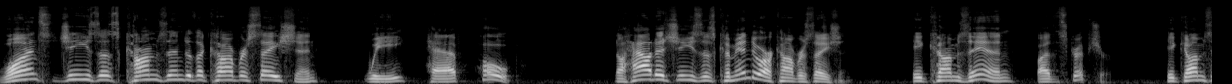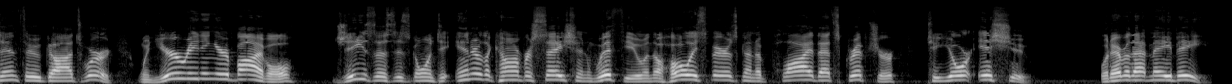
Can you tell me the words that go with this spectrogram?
Once Jesus comes into the conversation, we have hope. Now, how does Jesus come into our conversation? He comes in by the Scripture, He comes in through God's Word. When you're reading your Bible, Jesus is going to enter the conversation with you, and the Holy Spirit is going to apply that scripture to your issue, whatever that may be.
